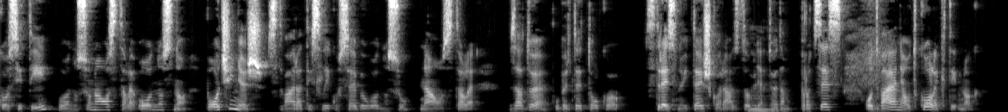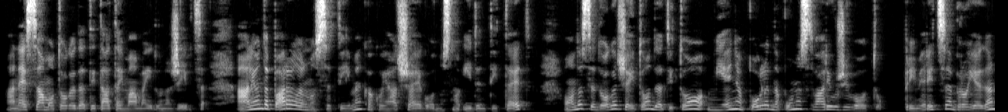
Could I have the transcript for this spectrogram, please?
tko si ti u odnosu na ostale, odnosno počinješ stvarati sliku sebe u odnosu na ostale. Zato je pubertet toliko stresno i teško razdoblje. To je mhm. jedan proces odvajanja od kolektivnog, a ne samo toga da ti tata i mama idu na živce. Ali onda paralelno sa time, kako jača ego, odnosno identitet, onda se događa i to da ti to mijenja pogled na puno stvari u životu. Primjerice, broj jedan,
